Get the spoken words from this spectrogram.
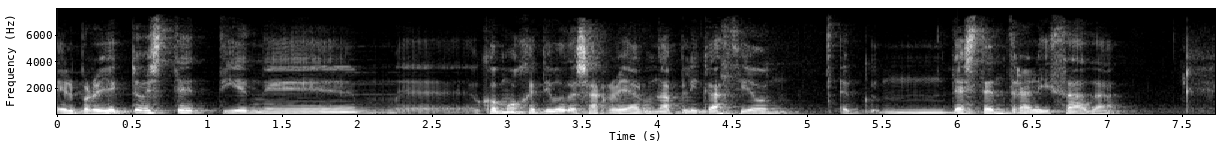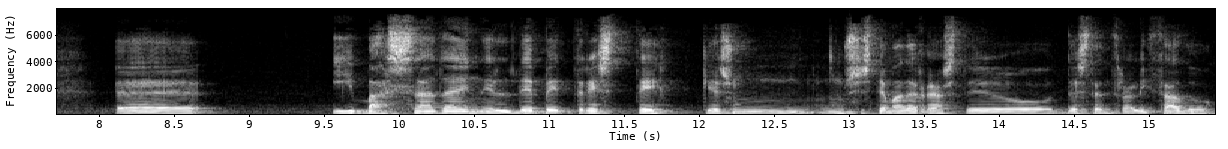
El proyecto este tiene eh, como objetivo desarrollar una aplicación eh, descentralizada eh, y basada en el DP3T, que es un, sistema de rastreo descentralizado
